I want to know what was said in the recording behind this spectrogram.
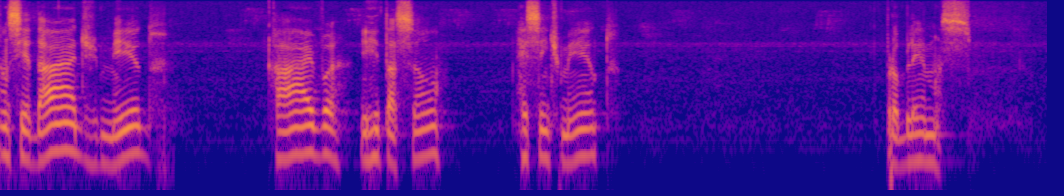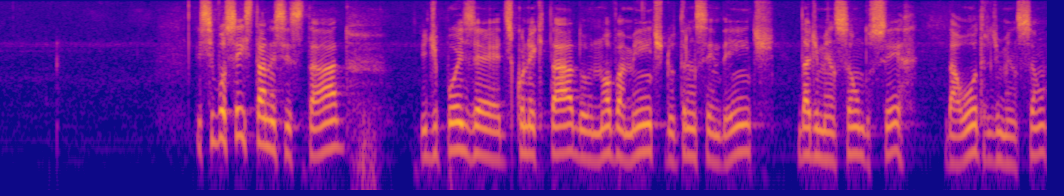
ansiedade, medo, raiva, irritação, ressentimento, problemas. E se você está nesse estado e depois é desconectado novamente do transcendente, da dimensão do ser, da outra dimensão,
